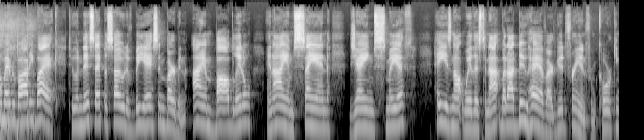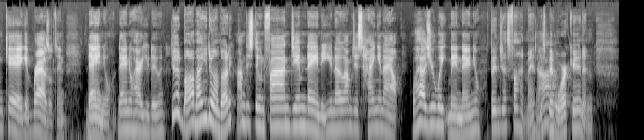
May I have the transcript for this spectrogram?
Welcome everybody back to in this episode of BS and Bourbon. I am Bob Little and I am Sand James Smith. He is not with us tonight, but I do have our good friend from Cork and Keg of Braselton, Daniel. Daniel, how are you doing? Good, Bob. How you doing, buddy? I'm just doing fine, Jim Dandy. You know, I'm just hanging out. Well, how's your week been, Daniel? It's been just fine, man. Just All been right. working, and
